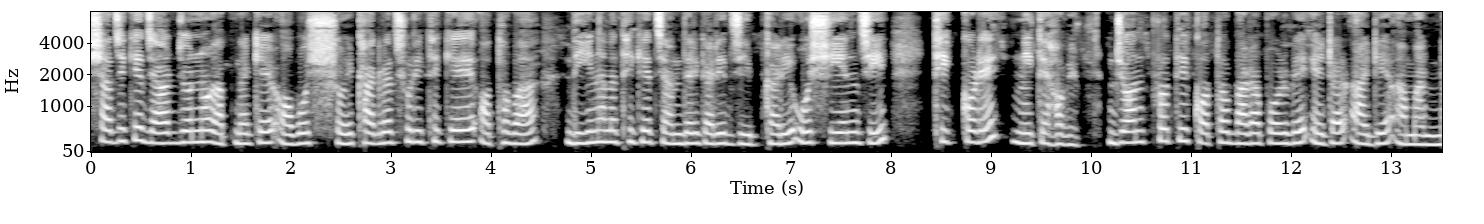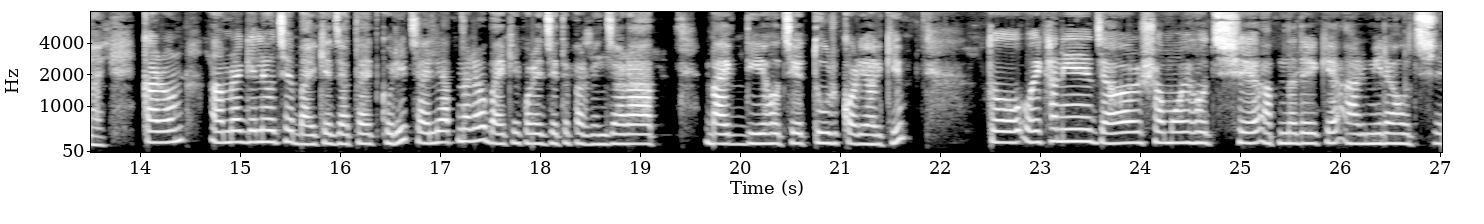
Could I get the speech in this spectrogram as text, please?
সাজেকে যাওয়ার জন্য আপনাকে অবশ্যই খাগড়াছড়ি থেকে অথবা দিঘিনালা থেকে চান্দের গাড়ি, জিপ গাড়ি ও সিএনজি ঠিক করে নিতে হবে। জন প্রতি কত ভাড়া পড়বে এটার আইডিয়া আমার নাই। কারণ আমরা গেলে হচ্ছে বাইকে যাতায়াত করি, চাইলে আপনারাও বাইকে করে যেতে পারবেন, যারা বাইক দিয়ে হচ্ছে ট্যুর করে আর কি। তো ওইখানে যাওয়ার সময় হচ্ছে আপনাদেরকে আর্মিরা হচ্ছে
